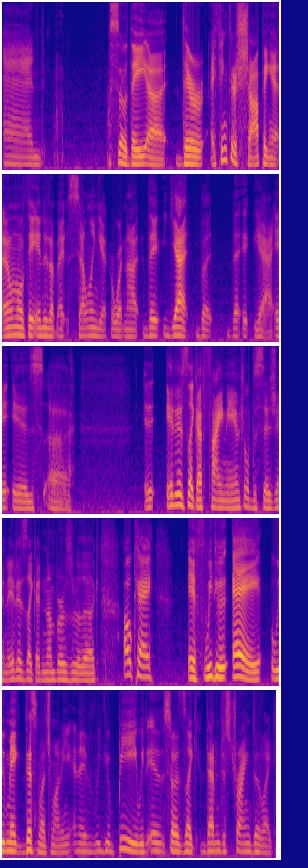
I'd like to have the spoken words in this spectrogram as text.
and so they uh they're I think they're shopping it I don't know if they ended up selling it or whatnot they yet but the, yeah it is uh it, it is like a financial decision it is like a numbers where they're like okay if we do A, we make this much money, and if we do B, we so it's like them just trying to like.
